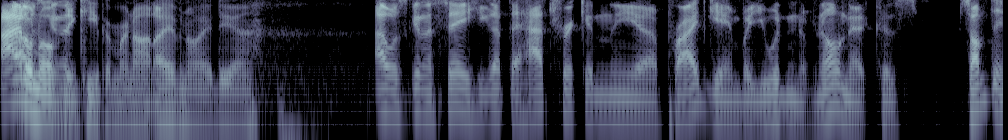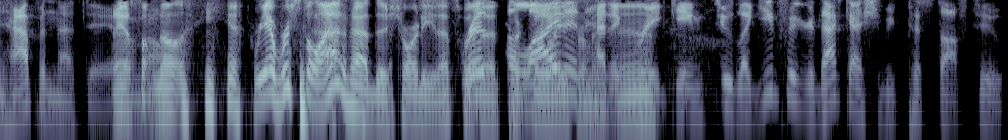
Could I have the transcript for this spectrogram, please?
I I don't was know if they s- keep him or not. I have no idea. I was gonna say he got the hat trick in the uh, Pride game, but you wouldn't have known it because something happened that day. I Yeah, something. Else, yeah, yeah. Ristolainen had the shorty. That's what uh, Ristolainen from had it. a yeah. great game too. Like you'd figure that guy should be pissed off too.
